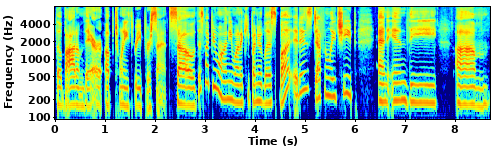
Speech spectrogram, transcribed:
the bottom there, up 23%. So this might be one you want to keep on your list, but it is definitely cheap. And in the um,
